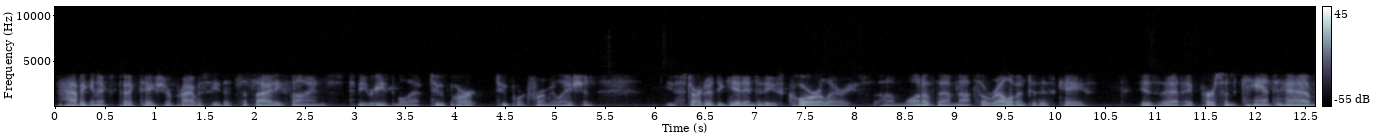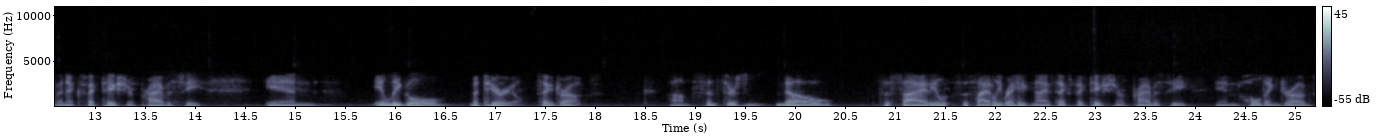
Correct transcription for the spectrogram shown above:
having an expectation of privacy that society finds to be reasonable, that two-part two-part formulation, you started to get into these corollaries. Um, one of them, not so relevant to this case, is that a person can't have an expectation of privacy in illegal material, say drugs. Um, since there's no societal, societally recognized expectation of privacy in holding drugs,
